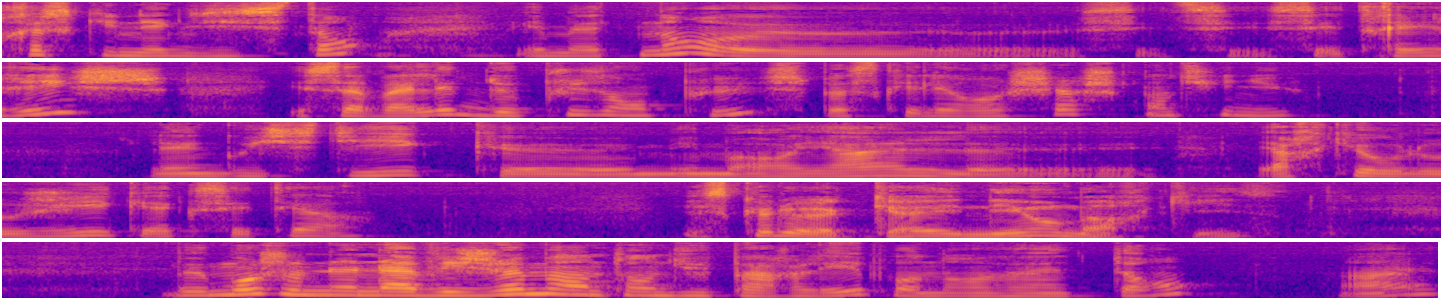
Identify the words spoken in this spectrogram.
presque inexistant. Et maintenant, euh, c'est- très riche et ça va l'être de plus en plus parce que les recherches continuent. Linguistiques, euh, mémoriales, euh, archéologiques, etc. Est-ce que le haka est né aux Marquises Mais moi, je n'en avais jamais entendu parler pendant 20 ans. hein.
